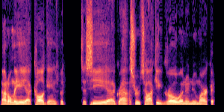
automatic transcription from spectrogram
not only uh, call games but to see uh, grassroots hockey grow in a new market.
